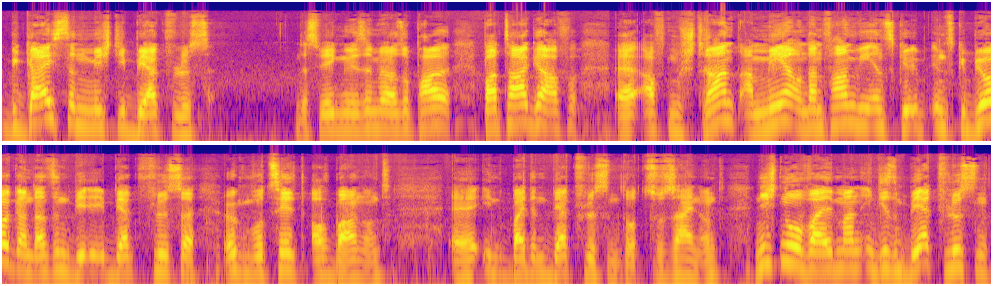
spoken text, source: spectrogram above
begeistern mich die Bergflüsse. Deswegen sind wir so ein paar, paar Tage auf, äh, auf dem Strand, am Meer und dann fahren wir ins, Ge ins Gebirge und dann sind wir Bergflüsse, irgendwo Zelt aufbauen und äh, in, bei den Bergflüssen dort zu sein. Und nicht nur, weil man in diesen Bergflüssen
